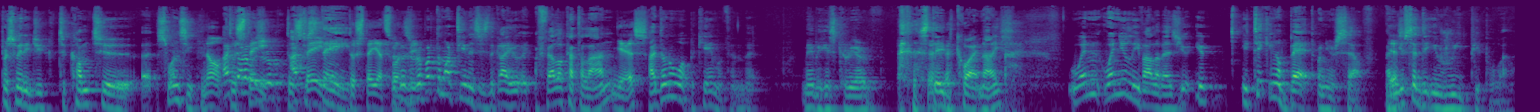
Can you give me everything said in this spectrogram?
persuaded you to come to uh, Swansea. No, I to stay- Ro- to ah, stay- to stay at Swansea. Because Roberto Martinez is the guy, who, a fellow Catalan. Yes. I don't know what became of him, but maybe his career stayed quite nice. When when you leave Alaves, you, you you're taking a bet on yourself, and Yes. you said that you read people well.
